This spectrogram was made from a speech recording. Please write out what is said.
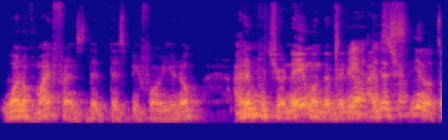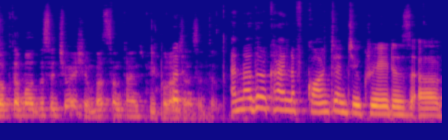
one of my friends did this before. You know, I didn't put your name on the video. Yeah, I just, true. you know, talked about the situation. But sometimes people are sensitive. Another kind of content you create is uh,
